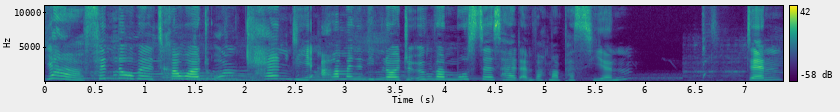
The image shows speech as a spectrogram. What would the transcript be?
Ja, Finn Nobel trauert um Candy. Aber meine lieben Leute, irgendwann musste es halt einfach mal passieren. Denn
